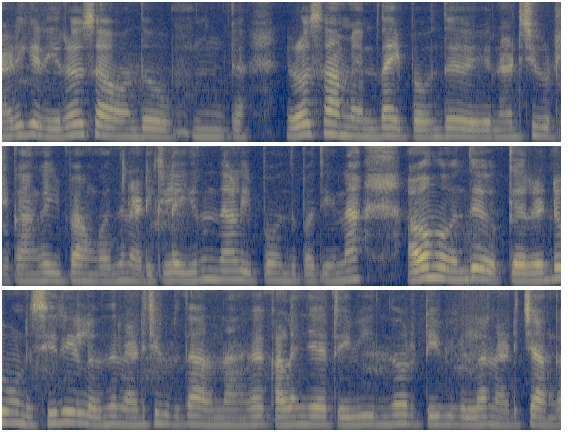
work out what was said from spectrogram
நடிகை நிரோசா வந்து நிரோசா மேம் தான் இப்போ வந்து நடிச்சுக்கிட்டு இருக்காங்க இப்போ அவங்க வந்து நடிக்கல. இருந்தாலும் இப்போ வந்து பார்த்திங்கன்னா அவங்க வந்து ரெண்டு மூணு சீரியலில் வந்து நடிச்சுக்கிட்டு தான் இருந்தாங்க. கலைஞர் டிவி இன்னொரு டிவிகள்லாம் நடித்தாங்க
